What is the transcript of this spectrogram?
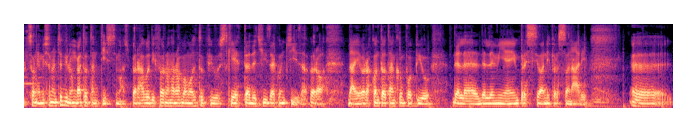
insomma, mi sono già dilungato tantissimo, speravo di fare una roba molto più schietta, decisa e concisa, però dai, ho raccontato anche un po' più delle, delle mie impressioni personali. Eh,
